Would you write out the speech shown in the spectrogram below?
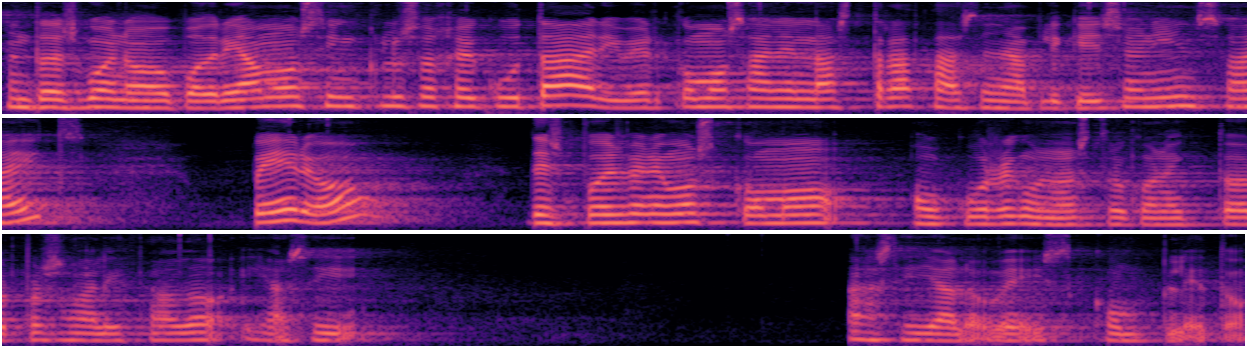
Entonces, bueno, podríamos incluso ejecutar y ver cómo salen las trazas en Application Insights, pero después veremos cómo ocurre con nuestro conector personalizado y así, así ya lo veis completo.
